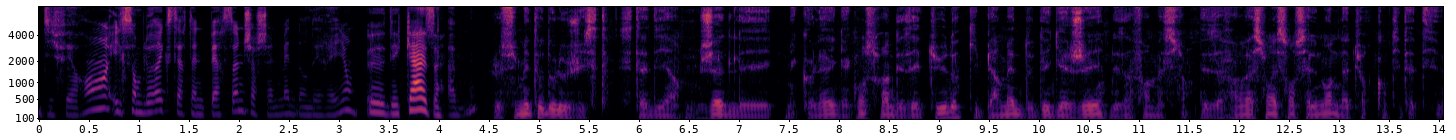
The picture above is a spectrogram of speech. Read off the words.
différent, il semblerait que certaines personnes cherchent à le mettre dans des rayons. Euh, des cases. Ah bon? Je suis méthodologiste, c'est-à-dire j'aide les- mes collègues à construire des études qui permettent de dégager des informations. Des informations essentiellement de nature quantitative.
